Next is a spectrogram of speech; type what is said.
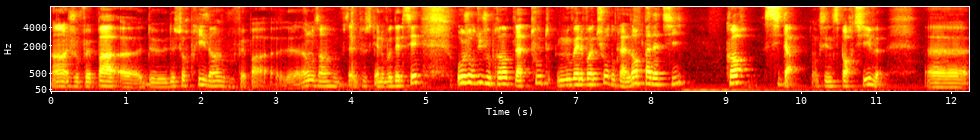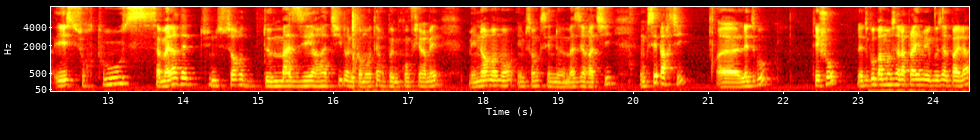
hein, je vous fais pas euh, de, surprise, hein, je vous fais pas euh, de l'annonce, hein. vous savez tous qu'il y a nouveau DLC. Aujourd'hui je vous présente la toute nouvelle voiture, donc la Lampadati Corsita, donc c'est une sportive euh, et surtout ça m'a l'air d'être une sorte de Maserati, dans les commentaires vous pouvez me confirmer, mais normalement il me semble que c'est une Maserati, donc c'est parti euh, let's go. T'es chaud? Let's go, vamos a la playa, me gusta el baila.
